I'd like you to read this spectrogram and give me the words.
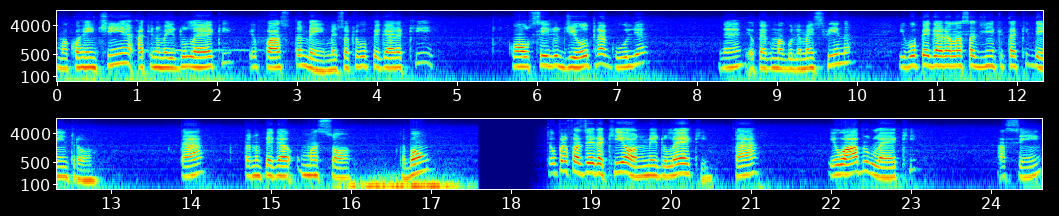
uma correntinha aqui no meio do leque, eu faço também, mas só que eu vou pegar aqui com auxílio de outra agulha, né? Eu pego uma agulha mais fina e vou pegar a laçadinha que tá aqui dentro, ó. Tá? Para não pegar uma só tá bom? Então, para fazer aqui, ó, no meio do leque, tá? Eu abro o leque, assim,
